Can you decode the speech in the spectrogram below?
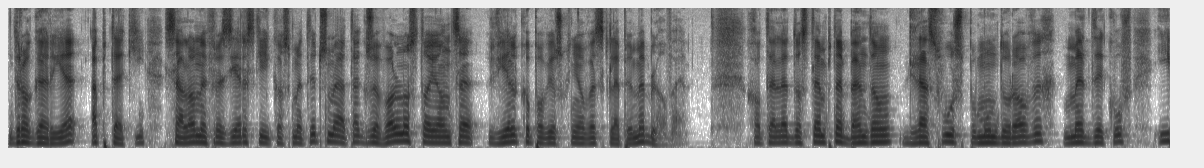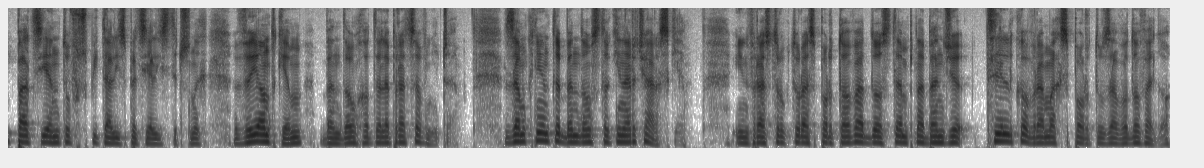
drogerie, apteki, salony fryzjerskie i kosmetyczne, a także wolno stojące wielkopowierzchniowe sklepy meblowe. Hotele dostępne będą dla służb mundurowych, medyków i pacjentów szpitali specjalistycznych. Wyjątkiem będą hotele pracownicze. Zamknięte będą stoki narciarskie. Infrastruktura sportowa dostępna będzie tylko w ramach sportu zawodowego.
